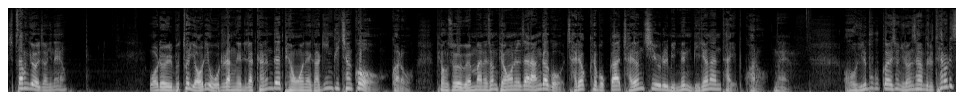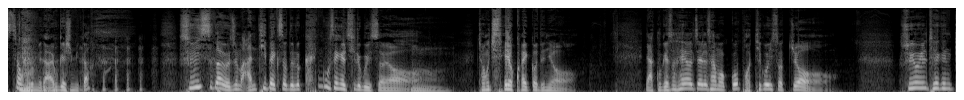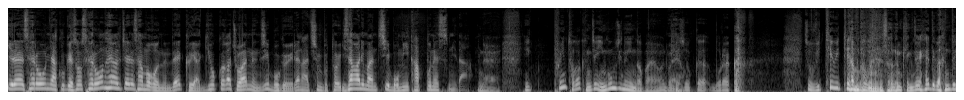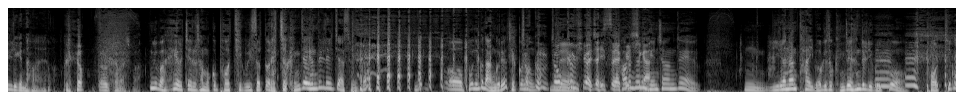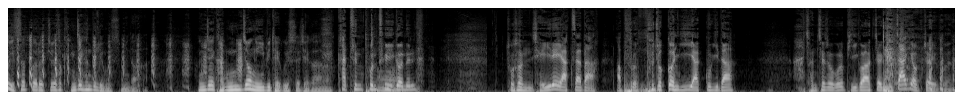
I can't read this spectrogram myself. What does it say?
13개월 전이네요. 월요일부터 열이 오르락내리락 하는데 병원에 가긴 귀찮고 과로 평소에 웬만해선 병원을 잘 안 가고 자력 회복과 자연 치유를 믿는 미련한 타입 과로 네. 어 일부 국가에선 이런 사람들을 테러리스트라고 부릅니다. 알고 계십니까? 스위스가 요즘 안티백서들로 큰 고생을 치르고 있어요. 음, 정치 세력화했거든요. 약국에서 해열제를 사 먹고 버티고 있었죠. 수요일 퇴근길에 새로운 약국에서 새로운 해열제를 사 먹었는데 그 약이 효과가 좋았는지 목요일엔 아침부터 이상하리 많지 몸이 가뿐했습니다. 네. 이 프린터가 굉장히 인공지능인가 봐요. 이렇게 그러니까 뭐랄까. 좀 위태위태한 부분에서는 굉장히 헤드가 흔들리게 나와요. 그래요? 이렇게 말씀하. 이게 막 해열제를 사 먹고 버티고 있었더랬죠. 굉장히 흔들려 있지 않습니까? 근데, 어, 보는 건안 그래요? 제 거는. 조금 조금 네. 휘어져 있어요 다른 점은 글씨가. 괜찮은데, 음, 미련한 타입, 여기서 굉장히 흔들리고 있고, 버티고 있었더랬죠. 해서 굉장히 흔들리고 있습니다. 굉장히 감정이입이 되고 있어요, 제가. 같은 폰트 어. 이거는 조선 제일의 약사다. 앞으로는 무조건 이 약국이다. 아, 전체적으로 비과학적인 짝이 없죠, 이분.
